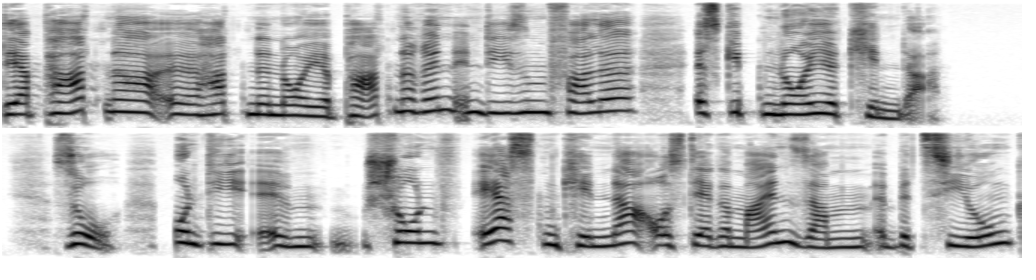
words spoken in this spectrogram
der Partner äh, hat eine neue Partnerin in diesem Falle, es gibt neue Kinder. So, und die ähm, schon ersten Kinder aus der gemeinsamen Beziehung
